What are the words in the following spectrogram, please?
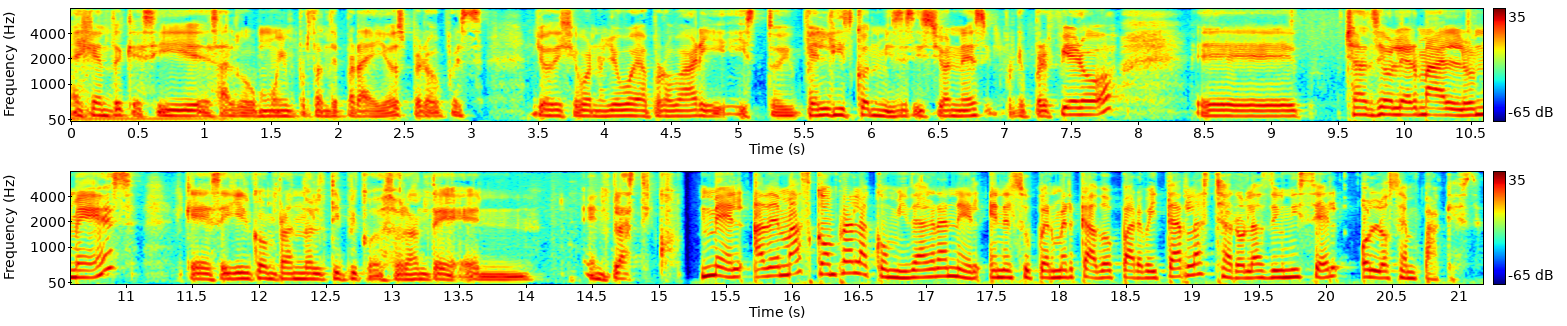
Hay gente que sí es algo muy importante para ellos, pero pues yo dije, bueno, yo voy a probar y, estoy feliz con mis decisiones porque prefiero eh, chance de oler mal un mes que seguir comprando el típico desodorante en, en plástico. Mel además compra la comida a granel en el supermercado para evitar las charolas de unicel o los empaques.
